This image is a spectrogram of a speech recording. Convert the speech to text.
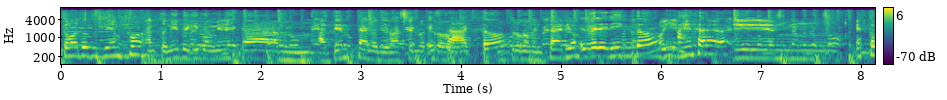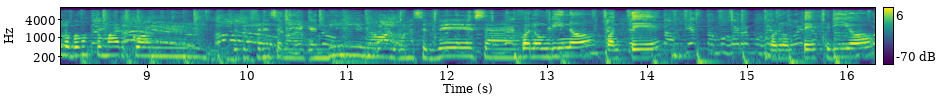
Tómate tu tiempo. Antonieta aquí también está mm, atenta a lo que va a ser nuestro, Exacto. nuestro comentario. El veredicto. Oye, mientras, eh, esto lo podemos tomar con, de preferencia con algún vino, alguna cerveza. con un vino, con té, con un té frío,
